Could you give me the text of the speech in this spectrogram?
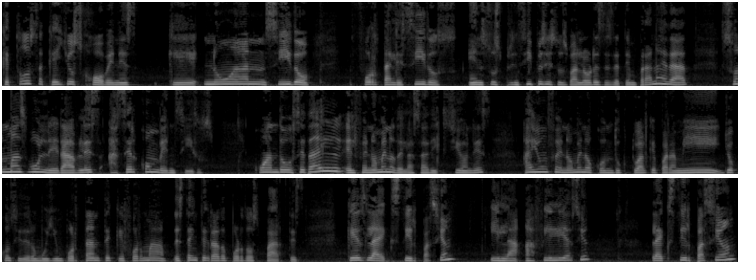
que todos aquellos jóvenes que no han sido fortalecidos en sus principios y sus valores desde temprana edad, son más vulnerables a ser convencidos. Cuando se da el, fenómeno de las adicciones, hay un fenómeno conductual que para mí yo considero muy importante, que forma, está integrado por dos partes, que es la extirpación y la afiliación. La extirpación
